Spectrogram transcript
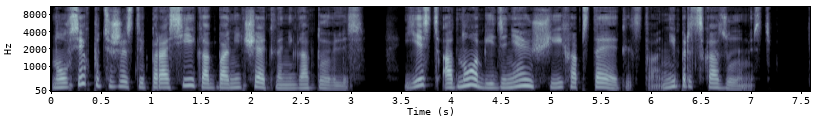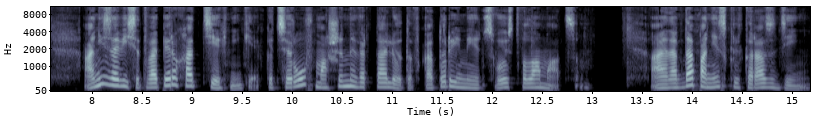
Но у всех путешествий по России как бы они тщательно не готовились. есть одно объединяющее их обстоятельство – непредсказуемость. Они зависят, во-первых, от техники – катеров, машин и вертолетов, которые имеют свойство ломаться, а иногда по несколько раз в день.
